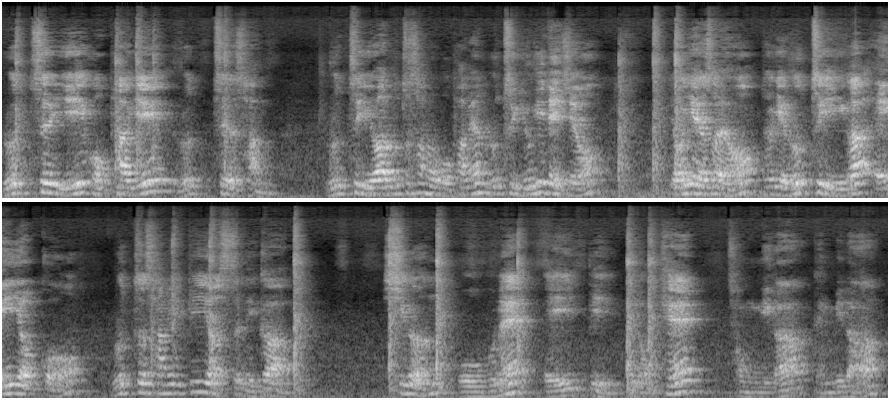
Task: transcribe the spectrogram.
루트 2 곱하기 루트 3 루트 2와 루트 3을 곱하면 루트 6이 되죠. 여기에서요. 여기 루트 2가 A였고 루트 3이 B였으니까 식은 5분의 AB 이렇게 정리가 됩니다.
